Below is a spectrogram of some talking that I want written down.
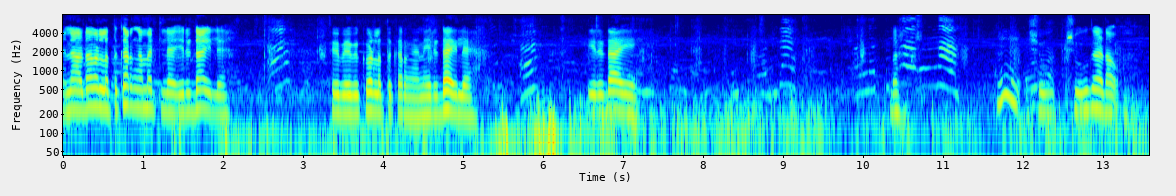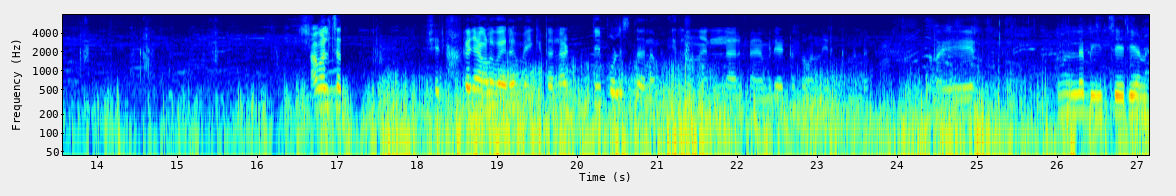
എന്നെ അവിടെ വെള്ളത്തേക്ക് ഇറങ്ങാൻ പറ്റില്ല. ഇരുടായില്ലേ? ബേബിക്ക് വെള്ളത്തേക്ക് ഇറങ്ങാൻ ഇരുടായില്ലേ? ഇരുടായി. ഷൂ ഷൂ കേടാവും. ആ വെളിച്ച ശരിക്കും ഞങ്ങൾ വരാൻ വൈകിട്ടല്ല. അടിപൊളി സ്ഥലം. ഇരുന്ന് എല്ലാവരും ഫാമിലി ആയിട്ടൊക്കെ വന്നിരിക്കുന്നുണ്ട്. കുറേ നല്ല ബീച്ച് ഏരിയയാണ്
